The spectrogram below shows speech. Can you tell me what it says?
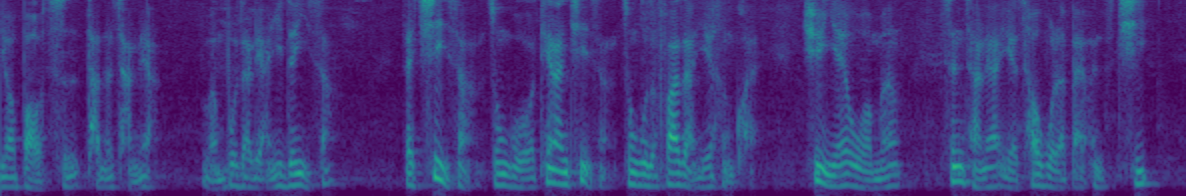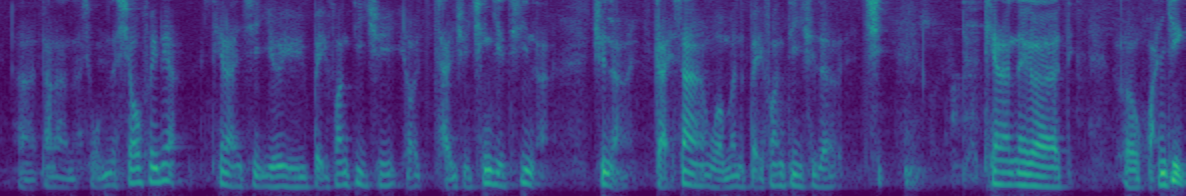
要保持它的产量稳步在两亿吨以上。在气上，中国天然气上，中国的发展也很快。去年我们生产量也超过了百分之七，啊，当然了，我们的消费量，天然气由于北方地区要采取清洁气呢，去呢改善我们的北方地区的气天然那个呃环境，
